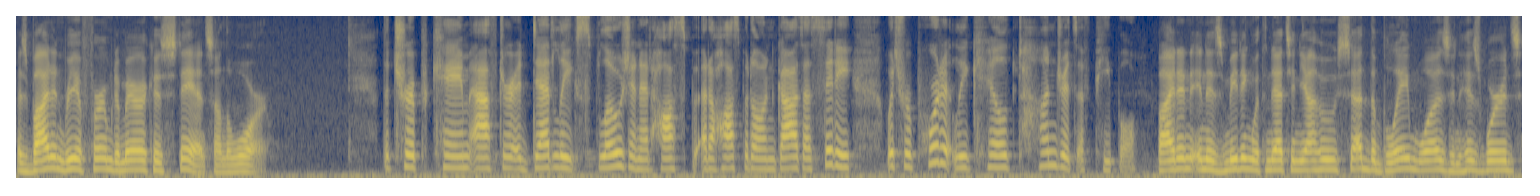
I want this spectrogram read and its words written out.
as Biden reaffirmed America's stance on the war. The trip came after a deadly explosion at, hosp- at, a hospital in Gaza City, which reportedly killed hundreds of people. Biden, in his meeting with Netanyahu, said the blame was, in his words,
